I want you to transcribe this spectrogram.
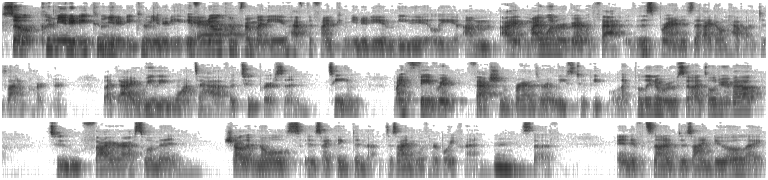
so community, community, community. If you don't come from money, you have to find community immediately. Um I my one regret with that this brand is that I don't have a design partner. Like I really want to have a two person team. My favorite fashion brands are at least two people. Like Paolina Russo I told you about, two fire ass women Charlotte Knowles is, I think, de- designing with her boyfriend Mm. and stuff. And if it's not a design duo, like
